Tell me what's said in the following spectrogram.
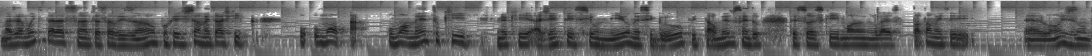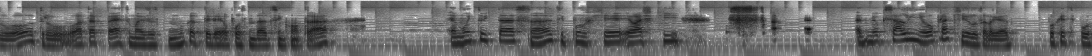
Mas é muito interessante essa visão, porque justamente eu acho que o, o, o momento que meio que a gente se uniu nesse grupo e tal, mesmo sendo pessoas que moram em lugares totalmente é, longe um do outro, ou até perto, mas nunca teria a oportunidade de se encontrar, é muito interessante porque eu acho que é, é meio que se alinhou para aquilo, tá ligado? Porque, tipo,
